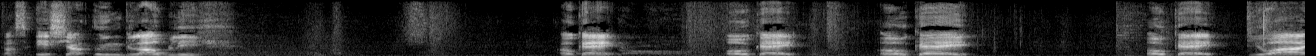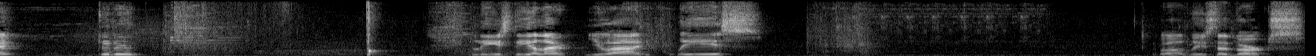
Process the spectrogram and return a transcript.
Das ist ja unglaublich. Okay. Okay. Okay. Okay. UI. Doo-doo. Please, dealer. UI, please. Well, at least that works.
